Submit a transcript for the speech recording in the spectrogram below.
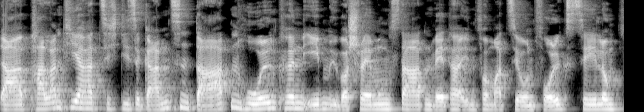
da Palantir hat sich diese ganzen Daten holen können, eben Überschwemmungsdaten, Wetterinformation, Volkszählung,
